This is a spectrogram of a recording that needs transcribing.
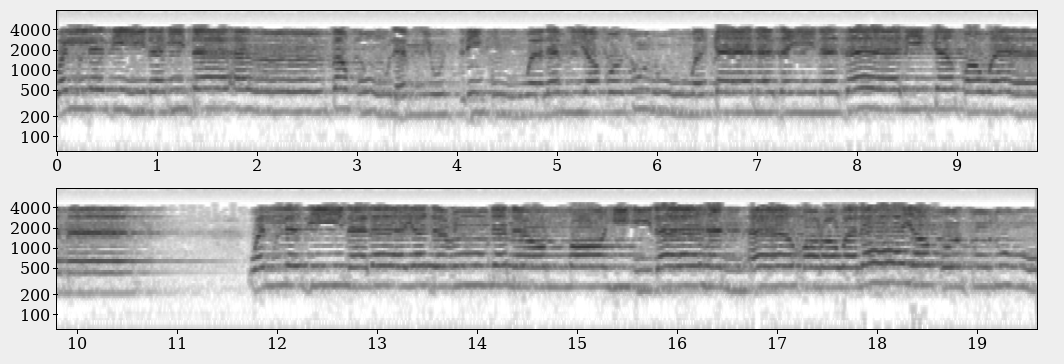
والذين إذا أنفقوا لم يسرفوا ولم يقتلوا وكان بين ذلك قواما والذين لا يدعون مع الله إلها آخر ولا يقتلون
